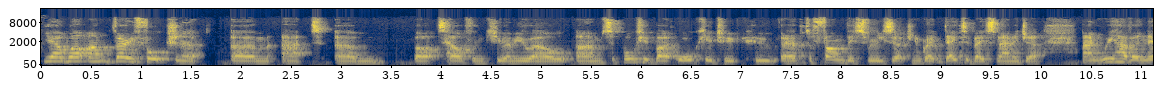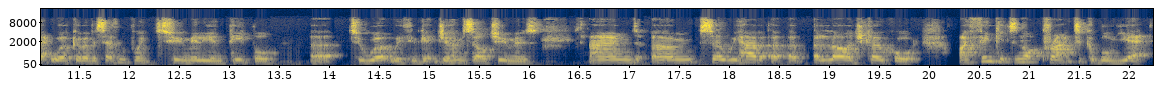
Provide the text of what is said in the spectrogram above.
Yeah, well, I'm very fortunate um, at um, Barts Health and QMUL, um, supported by Orchid, who, who, are able to fund this research and a great database manager. And we have a network of over 7.2 million people uh, to work with who get germ cell tumors. And um, so we have a, a, a, large cohort. I think it's not practicable yet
